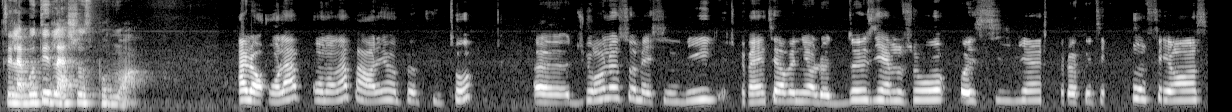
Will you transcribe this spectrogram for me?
C'est la beauté de la chose pour moi. Alors, on, on en a parlé un peu plus tôt. Euh, durant le sommet League, tu vas intervenir le deuxième jour, aussi bien sur le côté conférence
